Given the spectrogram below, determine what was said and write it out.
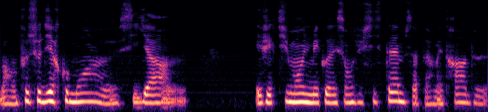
ben, on peut se dire qu'au moins, euh, s'il y a effectivement une méconnaissance du système, ça permettra de,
